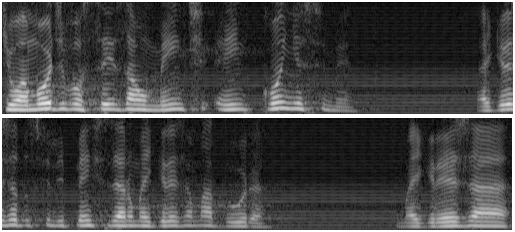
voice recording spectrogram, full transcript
Que o amor de vocês aumente em conhecimento. A igreja dos Filipenses era uma igreja madura, uma igreja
